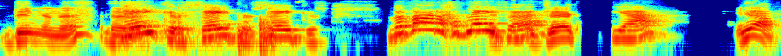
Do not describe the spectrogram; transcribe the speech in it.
dingen, hè? Eh, Zeker, zeker, zeker. We waren gebleven. het werkt, Ja, ja.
